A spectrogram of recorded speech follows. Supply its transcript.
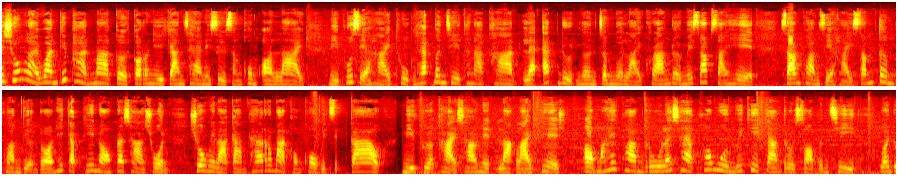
ในช่วงหลายวันที่ผ่านมาเกิดกรณีการแชร์ในสื่อสังคมออนไลน์ มีผู้เสียหายถูกแฮ็กบัญชีธนาคาร และแอปดูดเงินจำนวนหลายครั้งโดยไม่ทราบสาเหตุ สร้างความเสียหายซ้ำเติมความเดือดร้อนให้กับพี่น้องประชาชน ช่วงเวลาการแพร่ระบาดของโควิด -19 มีเครือข่ายชาวเน็ตหลากหลายเพจ ออกมาให้ความรู้และแชร์ข้อมูลวิธีการตรวจสอบบัญชี ว่าโด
